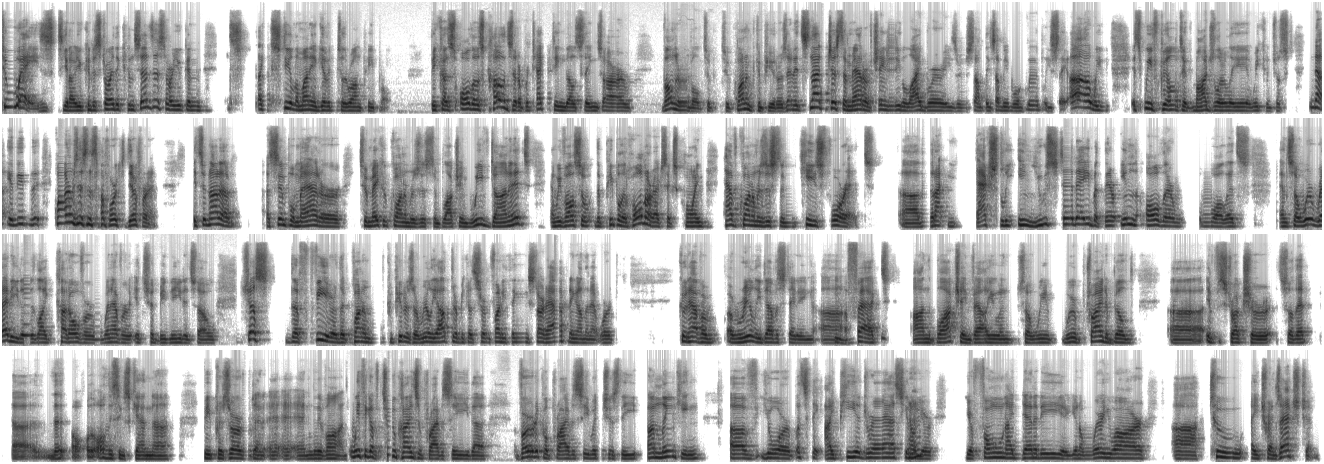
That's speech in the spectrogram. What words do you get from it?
two ways. You know, you can destroy the consensus, or you can like steal the money and give it to the wrong people, because all those codes that are protecting those things are vulnerable to, to quantum computers. And it's not just a matter of changing the libraries or something. Some people will glibly say, "Oh, we it's we've built it modularly and we can just no." It, it, the quantum resistant stuff works different. It's not a a simple matter to make a quantum resistant blockchain. We've done it. And we've also, the people that hold our XX coin have quantum resistant keys for it. Uh, they're not actually in use today, but they're in all their wallets. And so we're ready to like cut over whenever it should be needed. So just the fear that quantum computers are really out there because certain funny things start happening on the network could have a, a really devastating uh, hmm. effect on the blockchain value. And so we we're trying to build uh, infrastructure so that uh, that all, all, these things can uh, be preserved and, and live on. We think of two kinds of privacy: the vertical privacy, which is the unlinking of your let's say IP address, you know, mm-hmm. your your phone identity, you know, where you are uh, to a transaction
